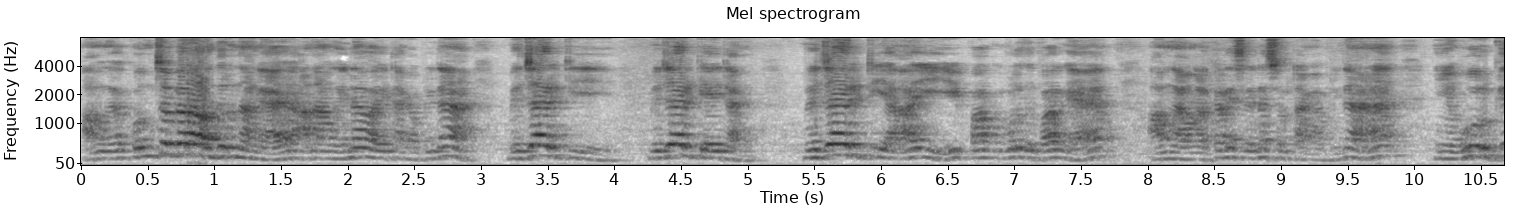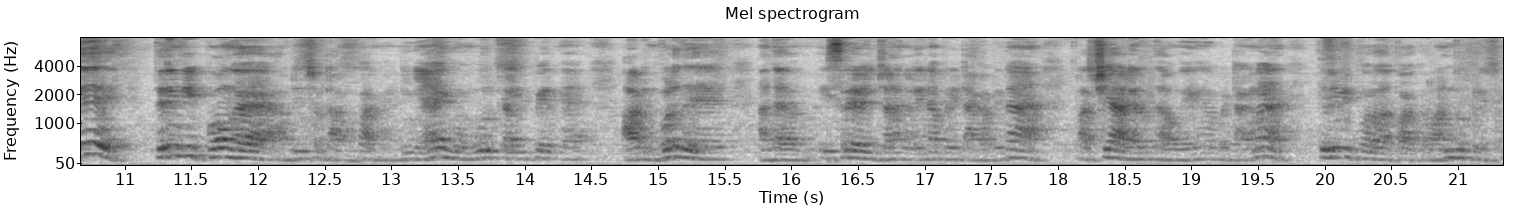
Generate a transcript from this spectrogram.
அவங்க கொஞ்சம் பேராக வந்திருந்தாங்க. ஆனால் அவங்க என்ன ஆகிட்டாங்க அப்படின்னா மெஜாரிட்டி மெஜாரிட்டி ஆகிட்டாங்க மெஜாரிட்டி ஆகி பார்க்கும் பொழுது பாருங்க அவங்க அவங்க கடைசியில் என்ன சொல்லிட்டாங்க அப்படின்னா நீங்கள் ஊருக்கு திரும்பி போங்க அப்படின்னு சொல்லிட்டாங்க. பாருங்க நீங்கள் எங்கள் ஊருக்கு கிளம்பி போயிருங்க அப்படின் பொழுது அந்த இஸ்ரேல் ஜனங்கள் என்ன பண்ணிட்டாங்க அப்படின்னா ரஷ்யாவிலேருந்து அவங்க எங்கே போயிட்டாங்கன்னா திரும்பி போகிறத பார்க்குறோம் அன்பு கிறிஸ்து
